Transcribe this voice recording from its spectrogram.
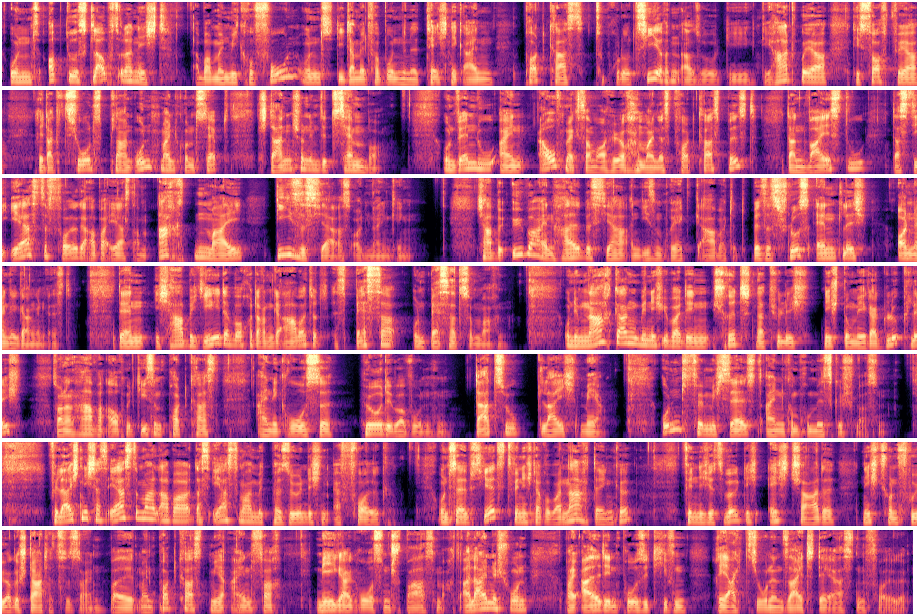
Und ob du es glaubst oder nicht, aber mein Mikrofon und die damit verbundene Technik, einen Podcast zu produzieren, also die, die Hardware, die Software, Redaktionsplan und mein Konzept, stand schon im Dezember. Und wenn du ein aufmerksamer Hörer meines Podcasts bist, dann weißt du, dass die erste Folge aber erst am 8. Mai dieses Jahres online ging. Ich habe über ein halbes Jahr an diesem Projekt gearbeitet, bis es schlussendlich online gegangen ist. Denn ich habe jede Woche daran gearbeitet, es besser und besser zu machen. Und im Nachgang bin ich über den Schritt natürlich nicht nur mega glücklich, sondern habe auch mit diesem Podcast eine große Hürde überwunden. Dazu gleich mehr und für mich selbst einen Kompromiss geschlossen. Vielleicht nicht das erste Mal, aber das erste Mal mit persönlichem Erfolg. Und selbst jetzt, wenn ich darüber nachdenke, finde ich es wirklich echt schade, nicht schon früher gestartet zu sein, weil mein Podcast mir einfach mega großen Spaß macht. Alleine schon bei all den positiven Reaktionen seit der ersten Folge.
